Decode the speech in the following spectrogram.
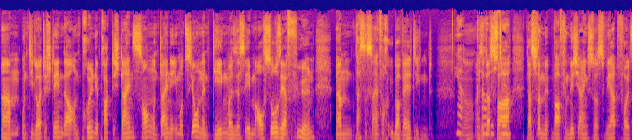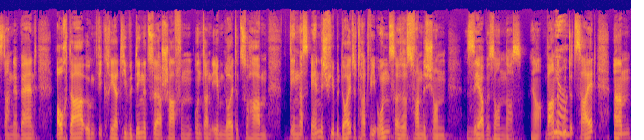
ähm, und die Leute stehen da und brüllen dir praktisch deinen Song und deine Emotionen entgegen, weil sie das eben auch so sehr fühlen, ähm, das ist einfach überwältigend. Ja, ne? Also das war, dir. das war für mich eigentlich so das Wertvollste an der Band, auch da irgendwie kreative Dinge zu erschaffen und dann eben Leute zu haben, denen das ähnlich viel bedeutet hat wie uns. Also das fand ich schon sehr besonders. Ja, war eine Ja. gute Zeit. Ähm,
